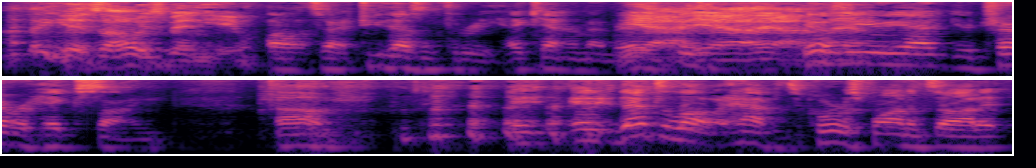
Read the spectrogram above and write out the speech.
I think it's always been you. Oh, sorry, 2003. I can't remember. Yeah, It was- yeah, yeah. It was man. you you had your Trevor Hicks sign. Um, and, and that's a lot what happens. Correspondence audit,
